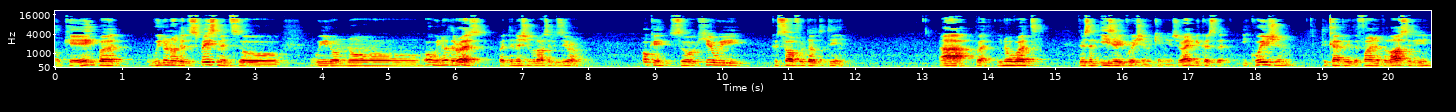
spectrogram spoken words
Okay, but we don't know the displacement, so we don't know, oh, we know the rest, but the initial velocity is zero. Okay, so here we could solve for delta t. Ah, but you know what? There's an easier equation we can use, right? Because the equation to calculate the final velocity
